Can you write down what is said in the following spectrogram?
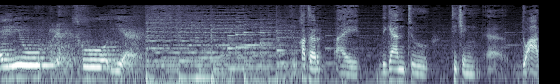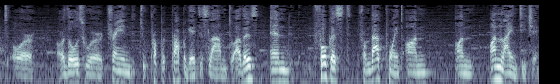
a new school year. In Qatar, I began to teaching uh, du'at or or those who are trained to prop- propagate Islam to others, and focused from that point on on online teaching.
